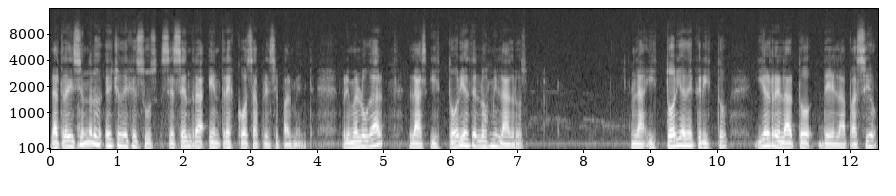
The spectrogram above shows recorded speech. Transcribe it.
La tradición de los hechos de Jesús se centra en tres cosas principalmente. En primer lugar, las historias de los milagros, la historia de Cristo y el relato de la pasión.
